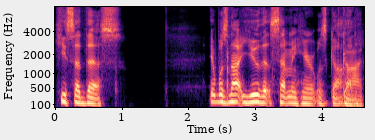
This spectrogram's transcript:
He said this It was not you that sent me here, it was God. God.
